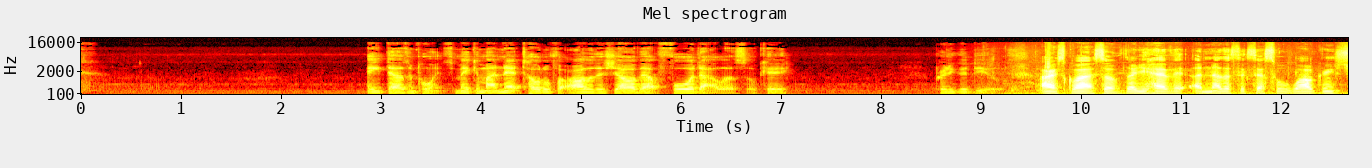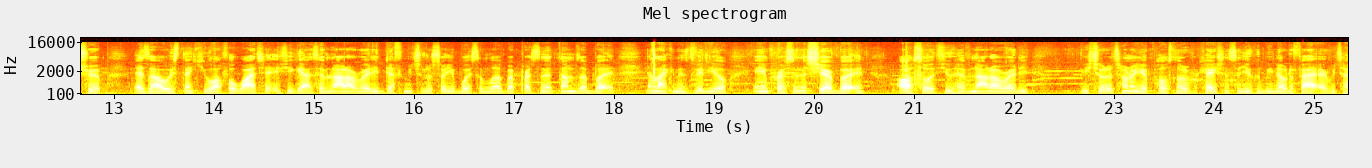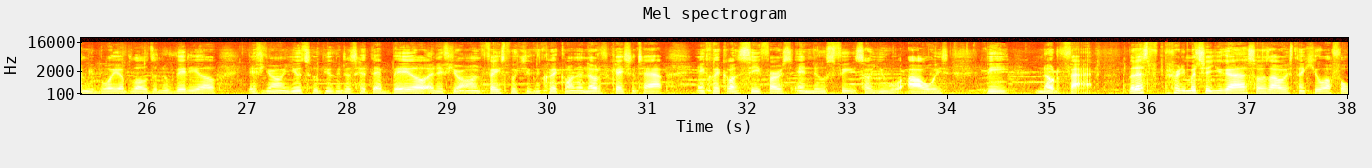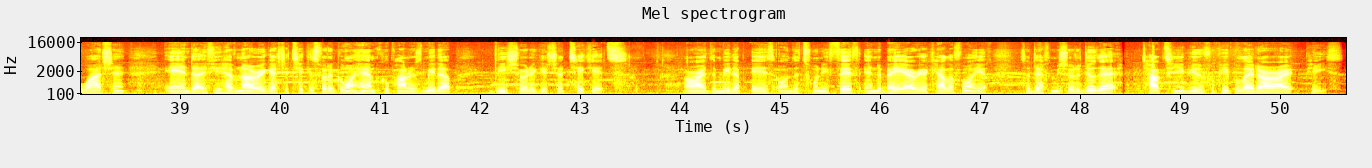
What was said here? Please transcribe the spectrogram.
8,000 points, making my net total for all of this, y'all, about $4, okay? Pretty good deal. All right, squad. So there you have it. Another successful Walgreens trip. As always, thank you all for watching. If you guys have not already, definitely be sure to show your boy some love by pressing that thumbs up button and liking this video and pressing the share button. Also, if you have not already, be sure to turn on your post notifications so you can be notified every time your boy uploads a new video. If you're on YouTube, you can just hit that bell. And if you're on Facebook, you can click on the notification tab and click on see first in newsfeed. So you will always be notified. But that's pretty much it, you guys. So as always, thank you all for watching. And uh, if you have not already got your tickets for the Going Ham Couponers Meetup, be sure to get your tickets. All right, the meetup is on the 25th in the Bay Area, California. So definitely be sure to do that. Talk to you beautiful people later, all right? Peace.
